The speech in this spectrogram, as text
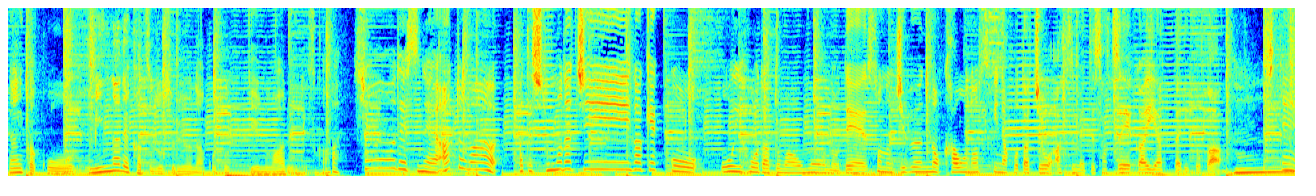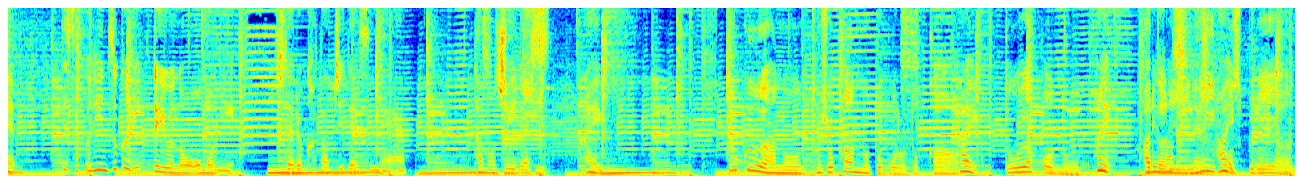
何かこうみんなで活動するようなことっていうのはあるんですか？あそうですね。あとは私友達が結構多い方だとは思うのでその自分の顔の好きな子たちを集めて撮影会やったりとかしてで作品作りっていうのを主にしてる形ですね。楽しいです。はい。よくあの図書館のところとか、はい、洞爺湖のあたりにコスプレイヤー、はい、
